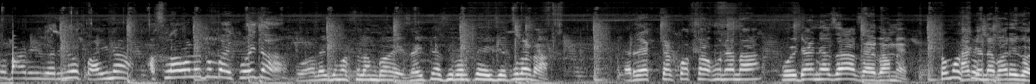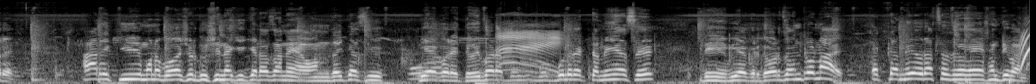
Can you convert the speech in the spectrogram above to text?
তো বাড়ি গাড়িও পাই না। আসসালামু আলাইকুম ভাই কই যা? ওয়ালাইকুম আসসালাম ভাই যাইতেছি বলতে এই যে পোলাটা। আর একটা কথা শুনে না কই ডাইনা যা যায় বামে। সমস্যা থাকে না বাড়ি ঘরে আরে কি মনে বয়সের দোষী নাকি কেটা জানে? এখন যাইতেছি বিয়ে করে তো এবার মকবুলের একটা মেয়ে আছে। দেখি বিয়ে করে ওর যন্ত্র নাই একটা মেয়ে রাস্তা শান্তি পায় না।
